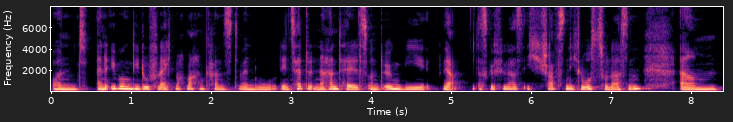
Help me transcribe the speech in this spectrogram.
Und eine Übung, die du vielleicht noch machen kannst, wenn du den Zettel in der Hand hältst und irgendwie, ja, das Gefühl hast, ich schaff's nicht loszulassen. Ähm,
